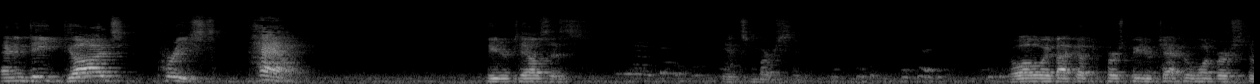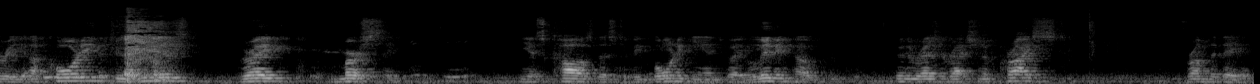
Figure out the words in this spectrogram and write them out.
and indeed God's priests? How? Peter tells us it's mercy. Go all the way back up to 1 Peter chapter 1 verse 3. According to his great mercy, he has caused us to be born again to a living hope through the resurrection of Christ from the dead.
